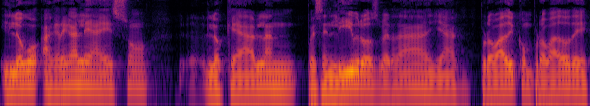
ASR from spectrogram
Y luego agrégale a eso eh, lo que hablan pues en libros, ¿verdad? Ya probado y comprobado de,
